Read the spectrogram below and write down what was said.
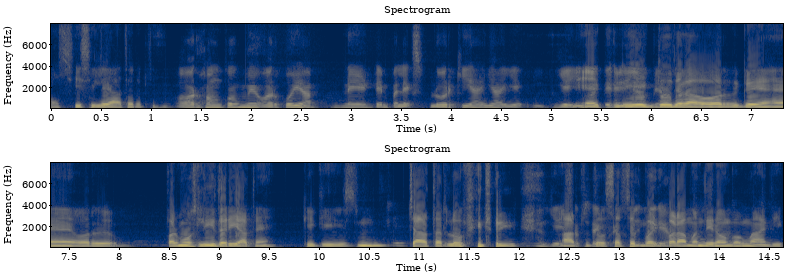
बस इसीलिए आते रहते हैं। और हांगकांग में और कोई आपने टेंपल एक्सप्लोर किया या ये यही एक्चुअली एक दो जगह और गए हैं और पर मोस्टली इधर ही आते हैं क्योंकि ज़्यादातर लोग इधर ही आते तो सबसे बड़- मंदिर है हांगकांग में हाँ जी।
